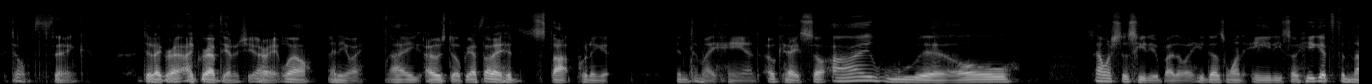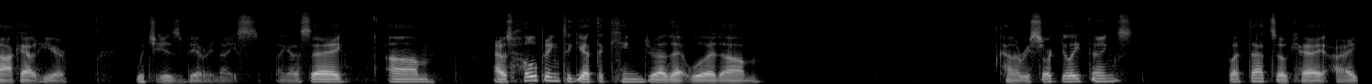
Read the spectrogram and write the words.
I don't think. Did I grab? I grabbed the energy. All right. Well, anyway, I I was dopey. I thought I had stopped putting it into my hand. Okay, so I will. So how much does he do? By the way, he does 180. So he gets the knockout here, which is very nice. I gotta say. Um, I was hoping to get the Kingdra that would um, kind of recirculate things but that's okay. I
